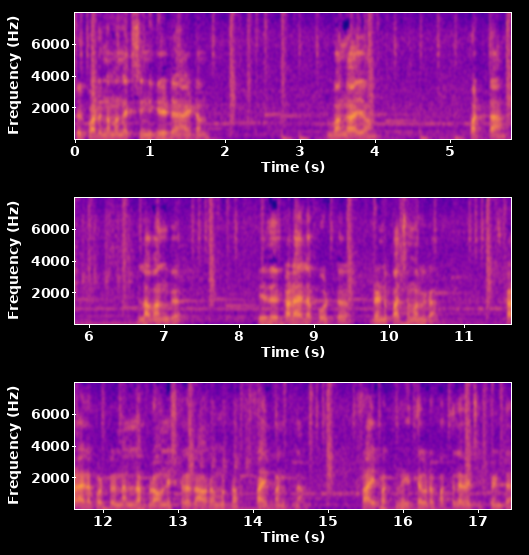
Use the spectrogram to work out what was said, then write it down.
பிற்பாடு நம்ம நெக்ஸ்ட் இன்க்ரீடியன் ஐட்டம் வெங்காயம் பட்டா லவங்கு. இது கடாயில் போட்டு ரெண்டு பச்சை மிளகா. கடாயில் போட்டு நல்லா ப்ரௌனிஷ் கலர் ஆகிற மட்டும் ஃப்ரை பண்ணிக்கலாம். ஃப்ரை பக்கத்தில் இத்த கூட பக்கத்தில் வச்சுட்டு போயிட்டு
